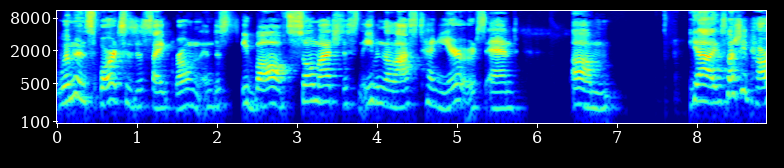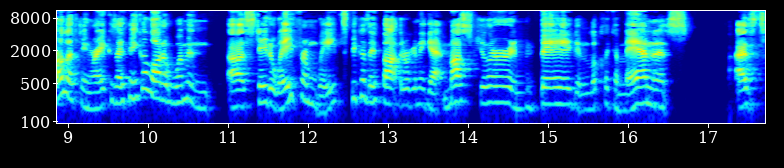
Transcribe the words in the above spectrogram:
women in sports has just like grown and just evolved so much just even the last 10 years. And, um, yeah, especially powerlifting, right? Because I think a lot of women uh, stayed away from weights because they thought they were going to get muscular and big and look like a man. And it's as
